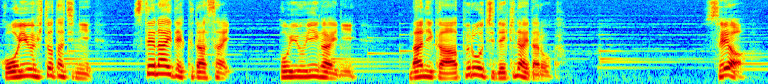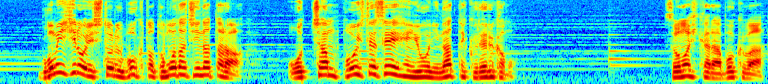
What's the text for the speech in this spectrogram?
こういう人たちに捨てないでくださいという以外に何かアプローチできないだろうか。せやゴミ拾いしとる僕と友達になったらおっちゃんポイ捨てせえへんようになってくれるかも。その日から僕は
